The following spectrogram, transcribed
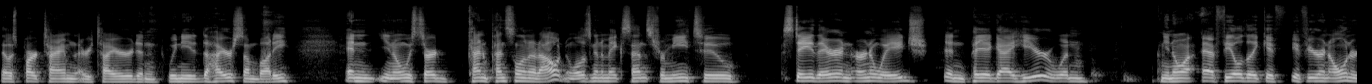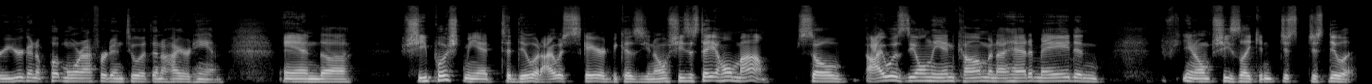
that was part time that retired and we needed to hire somebody. And, you know, we started kind of penciling it out and what was going to make sense for me to stay there and earn a wage and pay a guy here when, you know, I feel like if, if you're an owner, you're going to put more effort into it than a hired hand. And, uh, she pushed me to do it. I was scared because, you know, she's a stay at home mom. So I was the only income and I had it made. And, you know, she's like, just, just do it.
